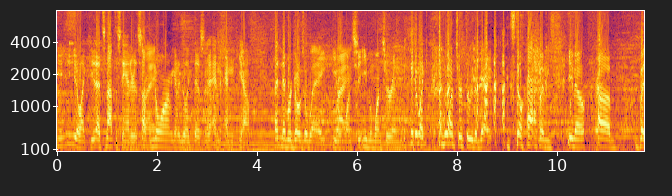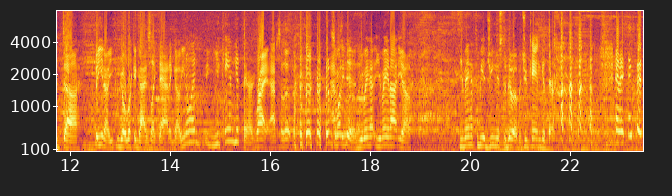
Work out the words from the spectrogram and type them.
you, you know like that's not the standard, it's not Right. the norm. You got to do like this and, and and you know. That never goes away, even Right. once you, even once you're in, like once you're through the gate, it still happens, you know. Um, but uh, but you know, you can go look at guys like that and go, you know what, you can get there. Right, absolutely. That's what he did. You may ha- you may not, you know, you may have to be a genius to do it, but you can get there. and I think that,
